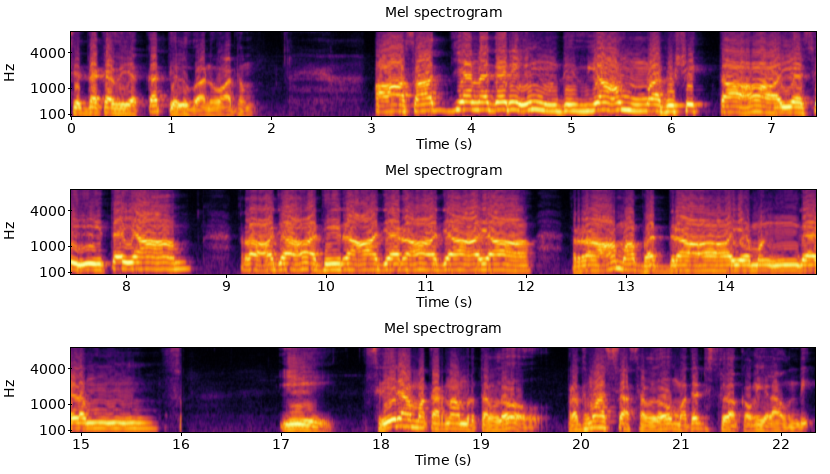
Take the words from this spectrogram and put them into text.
సిద్ధకవి యొక్క తెలుగు అనువాదం. ఆసాధ్య నగరీం దివ్యాం అభిషిక్తాయ సీతయాం రాజాధిరాజరాజాయ రామభద్రాయ మంగళం. ఈ శ్రీరామ కర్ణామృతంలో ప్రథమాశ్వాసంలో మొదటి శ్లోకం ఇలా ఉంది.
